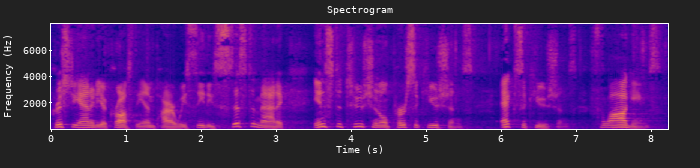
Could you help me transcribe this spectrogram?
Christianity across the empire, we see these systematic institutional persecutions, executions, floggings,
